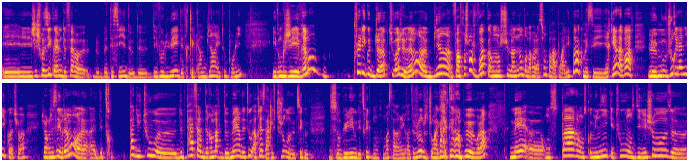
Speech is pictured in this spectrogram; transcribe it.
Et j'ai choisi quand même de faire, euh, bah, d'essayer de, d'évoluer, d'être quelqu'un de bien et tout pour lui. Et donc j'ai vraiment pretty good job, tu vois, j'ai vraiment bien... Enfin franchement je vois comment je suis maintenant dans ma relation par rapport à l'époque, mais c'est rien à voir. Le jour et la nuit, quoi, tu vois. Genre j'essaie vraiment d'être pas du tout euh, de pas faire des remarques de merde et tout. Après ça arrive toujours tu sais que de s'engueuler ou des trucs. Moi ça arrivera toujours. J'ai toujours un caractère un peu voilà. Mais euh, on se parle on se communique et tout on se dit les choses euh,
